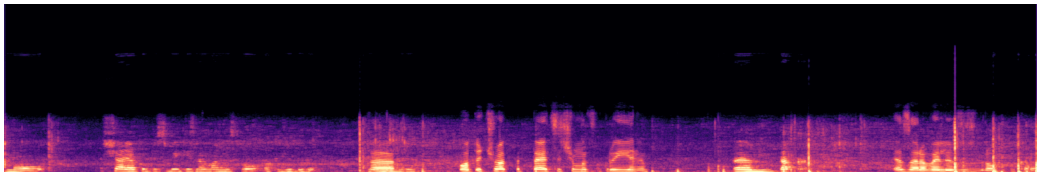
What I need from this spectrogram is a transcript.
Знову. Ща, я куплю собі якийсь нормальний ствол, а тоді буду. Так. О, ти чувак питається, чи ми з України. Ем, так. Я зараз вилізу з дропом, коротше.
